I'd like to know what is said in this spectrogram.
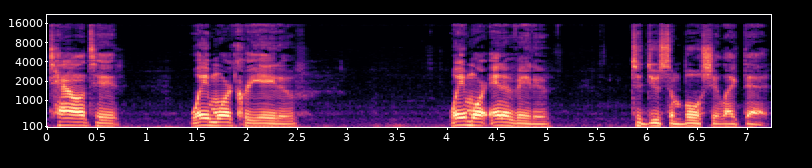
talented, way more creative, way more innovative to do some bullshit like that.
